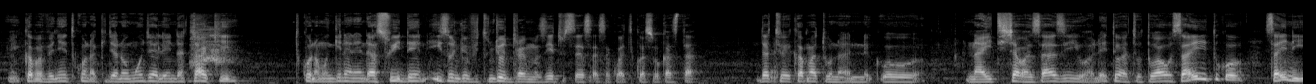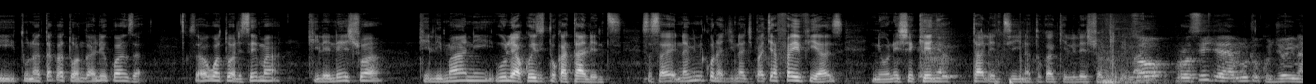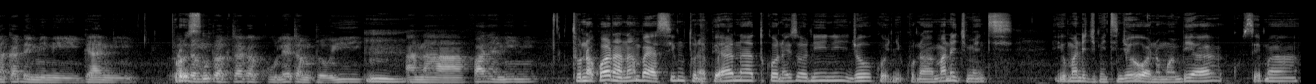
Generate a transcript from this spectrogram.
Eh, kama venyewe tuko na kijana mmoja alienda Turkey tuko na mwingine anaenda Sweden. Hizo ndio vitu ndio drama zetu sasa sasa kwa, kwa soka star. Way kama tuna naitisha wazazi walete watoto wao. Sasa hii tuko sasa ni tunataka tuangalie kwanza. Sababu watu walisema kileleshwa kilimani ule akwezi toka talent. Sasa na mimi niko naji- najipatia 5 years nioneshe Kenya talent inatoka kileleshwa kilimani. So procedure ya mtu kujoin academy ni gani? Proce- labda mtu akitaka kuleta mtoi mm. anafanya nini tunakuwa na namba ya simu tunapeana tuko na hizo nini njo kwenye kuna management. Hiyo management njo wanamwambia kusema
